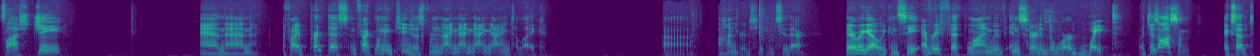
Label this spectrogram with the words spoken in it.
slash g. And then if I print this, in fact, let me change this from 9999 to like uh, 100, so you can see there. There we go. We can see every fifth line we've inserted the word wait, which is awesome. Except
